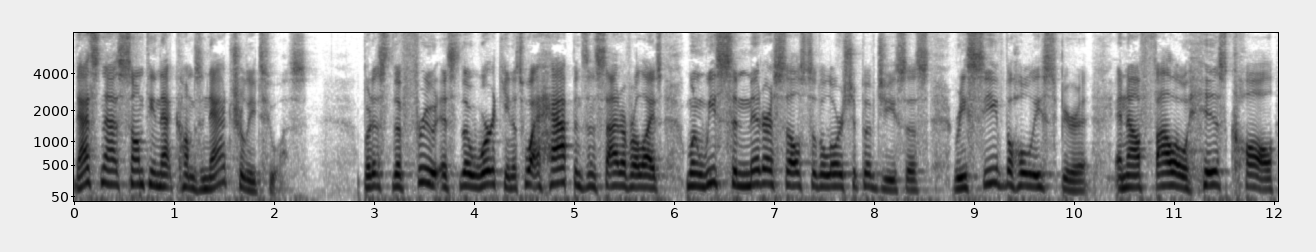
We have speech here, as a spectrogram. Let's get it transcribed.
That's not something that comes naturally to us. but it's the fruit, it's the working, it's what happens inside of our lives when we submit ourselves to the Lordship of Jesus, receive the Holy Spirit, and now follow His call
